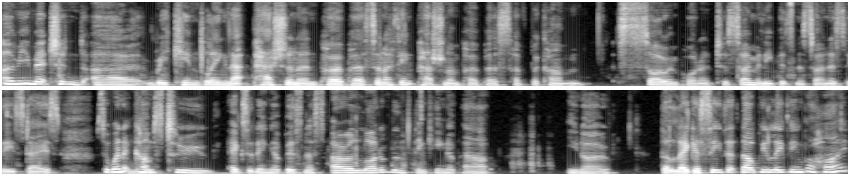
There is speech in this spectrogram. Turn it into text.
um, you mentioned uh, rekindling that passion and purpose, and I think passion and purpose have become so important to so many business owners these days. So, when it mm. comes to exiting a business, are a lot of them thinking about you know, the legacy that they'll be leaving behind?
